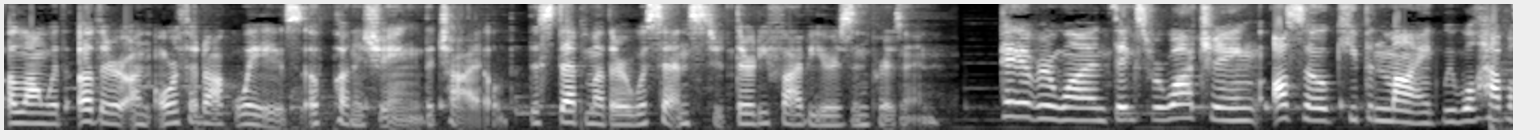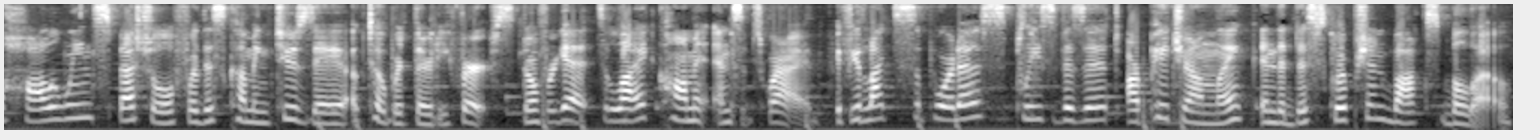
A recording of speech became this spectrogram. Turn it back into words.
along with other unorthodox ways of punishing the child. The stepmother was sentenced to 35 years in prison. Hey everyone, thanks for watching. Also, keep in mind, we will have a Halloween special for this coming Tuesday, October 31st. Don't forget to like, comment, and subscribe. If you'd like to support us, please visit our Patreon link in the description box below.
